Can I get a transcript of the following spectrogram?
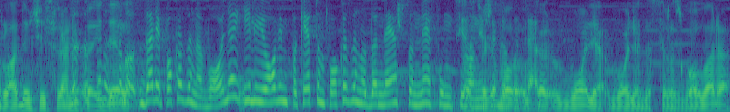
vladajućih stranaka i dela... Da li je pokazana volja ili je ovim paketom pokazano da nešto ne funkcioniše kako treba? Volja, volja da se razgovara.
